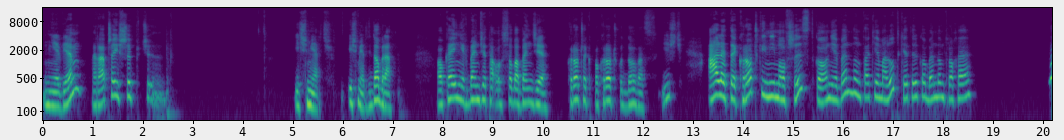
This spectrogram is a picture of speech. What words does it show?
Nie wiem. Raczej szybciej. I śmierć. I śmierć. Dobra. Okej, niech będzie ta osoba będzie kroczek po kroczku do Was iść, ale te kroczki mimo wszystko nie będą takie malutkie, tylko będą trochę no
